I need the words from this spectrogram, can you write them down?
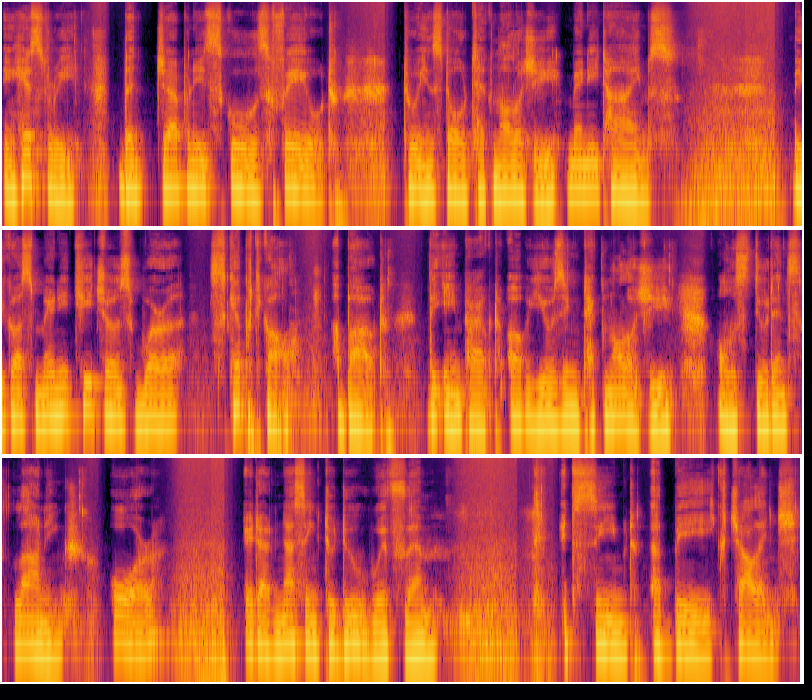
in history, the Japanese schools failed to install technology many times because many teachers were skeptical about the impact of using technology on students' learning, or it had nothing to do with them. It seemed a big challenge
